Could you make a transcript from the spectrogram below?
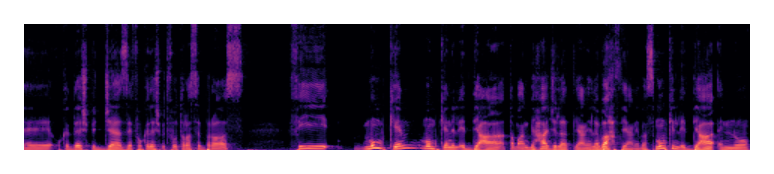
آه، وقديش بتجازف وقديش بتفوت رأس براس في ممكن ممكن الادعاء طبعا بحاجه يعني لبحث يعني بس ممكن الادعاء إنه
